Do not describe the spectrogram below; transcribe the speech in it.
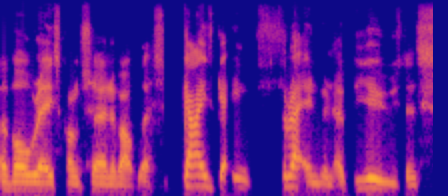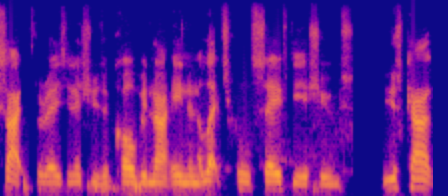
have all raised concern about this. Guys getting threatened and abused and sacked for raising issues of COVID 19 and electrical safety issues. You just can't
